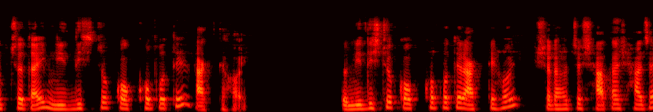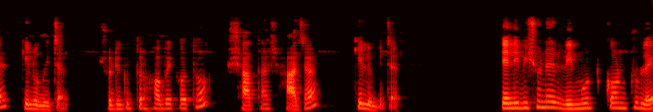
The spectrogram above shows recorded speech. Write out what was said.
উচ্চতায় নির্দিষ্ট কক্ষপথে রাখতে হয়? তো নির্দিষ্ট কক্ষপথে রাখতে হয় সেটা হচ্ছে সাতাশ হাজার কিলোমিটার। সঠিক উত্তর হবে কত? সাতাশ হাজার কিলোমিটার। টেলিভিশনের রিমোট কন্ট্রোলে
